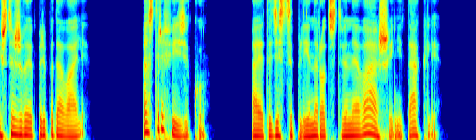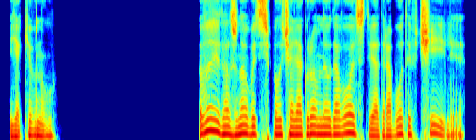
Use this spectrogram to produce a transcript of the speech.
И что же вы преподавали? Астрофизику. А эта дисциплина родственная вашей, не так ли? Я кивнул. Вы, должно быть, получали огромное удовольствие от работы в Чили.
